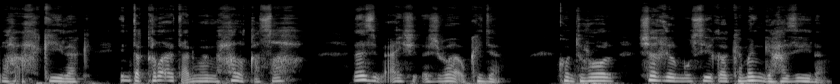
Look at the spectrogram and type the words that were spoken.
راح أحكي لك. أنت قرأت عنوان الحلقة صح؟ لازم أعيش الأجواء وكده. كنترول شغل موسيقى كمانجا حزينة.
